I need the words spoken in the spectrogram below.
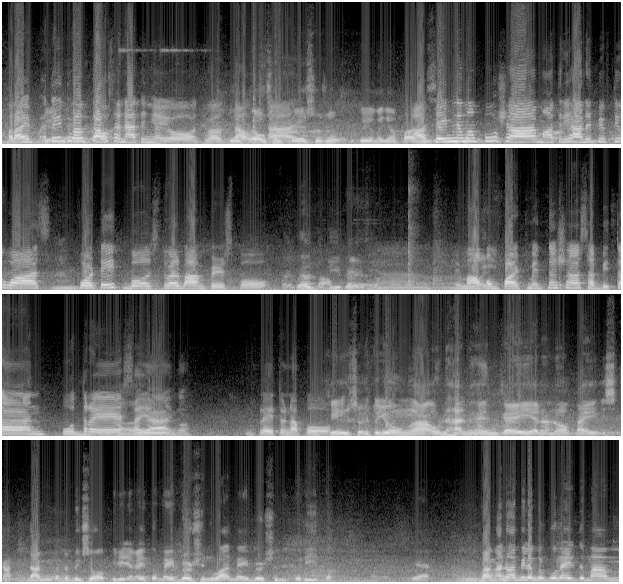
Marami, ito yung 12,000 natin ngayon. 12,000 12,000. pesos. So, ito yung kanyang Ah, panel. same naman po siya, mga 350 watts, Hmm. 48 volts, 12 amperes po. 12 ampere. Ayan. May mga compartment na siya, sabitan, putres, Hmm, ayan. Kompleto na po. Okay, so ito yung uh, unahan ngayon kay ano no, kay Scott. Daming katubig so, pili niya kayo ito may version 1, may version 2 dito. Yan. Ma'am, ano available kulay ito, ma'am?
